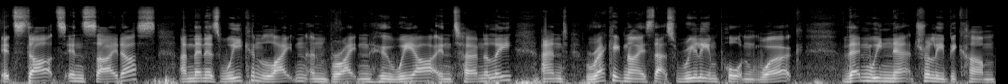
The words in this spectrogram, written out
It starts inside us, and then as we can lighten and brighten who we are internally and recognize that's really important work, then we naturally become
